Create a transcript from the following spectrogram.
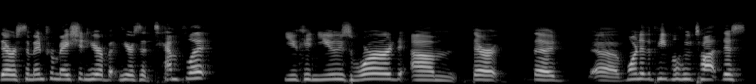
there's some information here, but here's a template. You can use Word. Um, there, the uh, one of the people who taught this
